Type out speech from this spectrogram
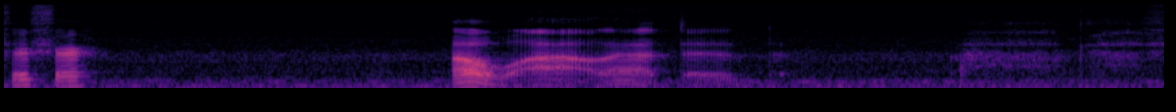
Sure, sure. Oh, wow, that did. Oh, gosh.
